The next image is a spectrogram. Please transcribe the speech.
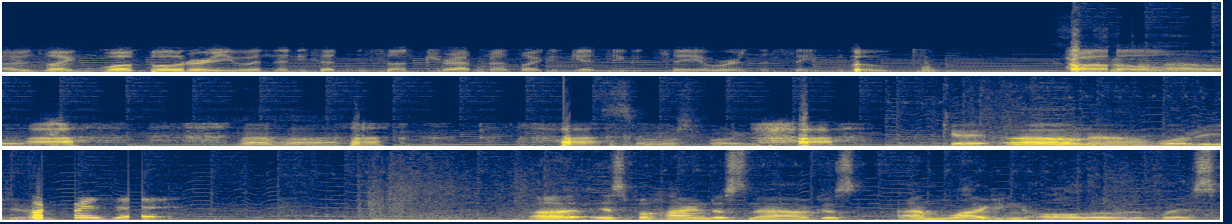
I was like, "What boat are you?" And then he said the Sun Trap, and I was like, "I guess you could say we're in the same boat." Oh. Oh. Ha Haha. ha ha So much funny. ha. Okay. Oh no. What are you doing? Where is it? Uh, it's behind us now because I'm lagging all over the place.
